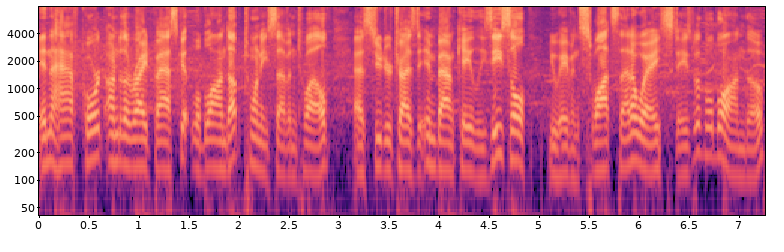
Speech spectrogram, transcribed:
in the half court under the right basket. LeBlond up 27 12 as Studer tries to inbound Kaylee Ziesel. New Haven swats that away. Stays with LeBlond, though.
